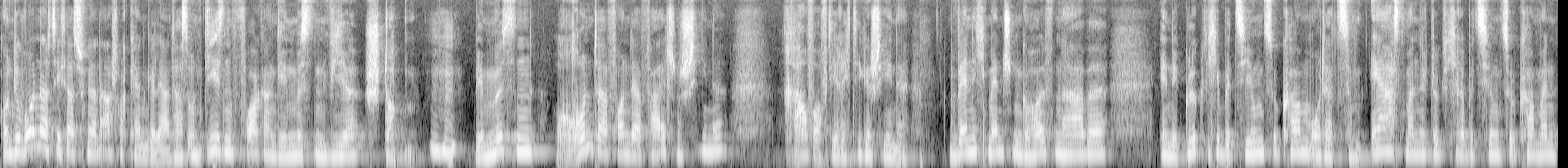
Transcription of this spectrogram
Und du wunderst dich, dass du schon einen Arschloch kennengelernt hast. Und diesen Vorgang, den müssten wir stoppen. Mhm. Wir müssen runter von der falschen Schiene, rauf auf die richtige Schiene. Wenn ich Menschen geholfen habe, in eine glückliche Beziehung zu kommen oder zum ersten Mal in eine glücklichere Beziehung zu kommen,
